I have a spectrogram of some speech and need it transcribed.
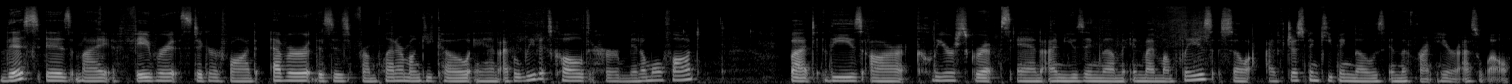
this is my favorite sticker font ever. This is from Planner Monkey Co. and I believe it's called her minimal font. But these are clear scripts and I'm using them in my monthlies. So I've just been keeping those in the front here as well.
